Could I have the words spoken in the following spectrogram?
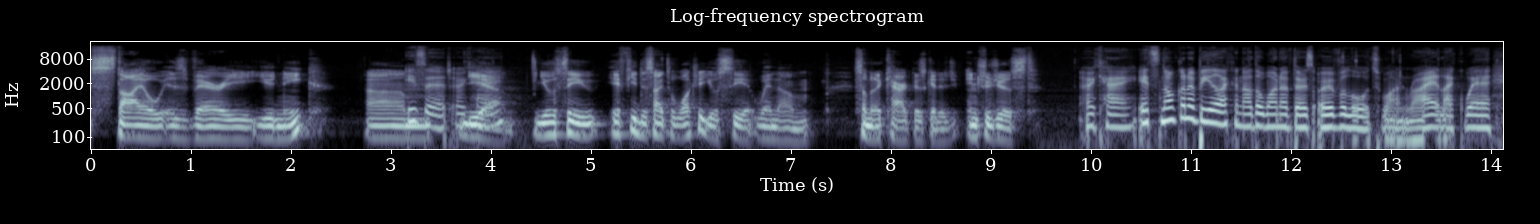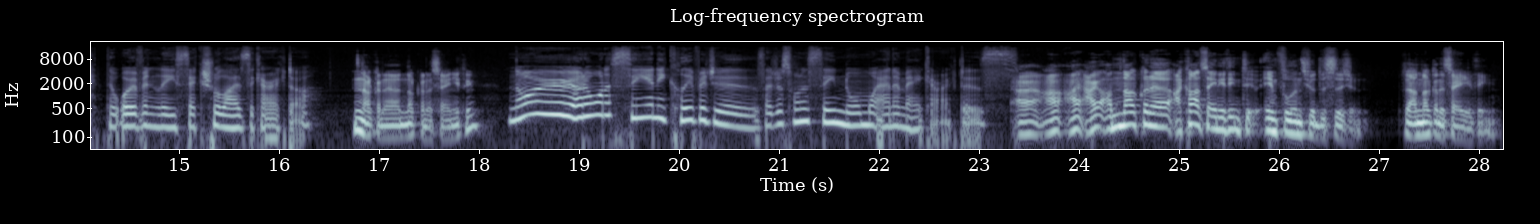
style is very unique. Um, Is it? Okay. Yeah, you'll see if you decide to watch it, you'll see it when um some of the characters get introduced. Okay. It's not going to be like another one of those overlords one, right? Like where they overly sexualize the character. Not gonna not gonna say anything. No, I don't want to see any cleavages. I just want to see normal anime characters. I, I, I, I'm not gonna. I can't say anything to influence your decision. So I'm not gonna say anything.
